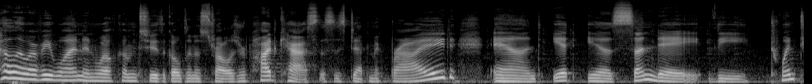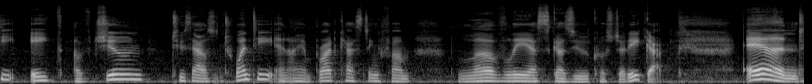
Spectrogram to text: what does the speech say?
Hello, everyone, and welcome to the Golden Astrologer podcast. This is Deb McBride, and it is Sunday, the 28th of June, 2020, and I am broadcasting from lovely Escazú, Costa Rica. And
